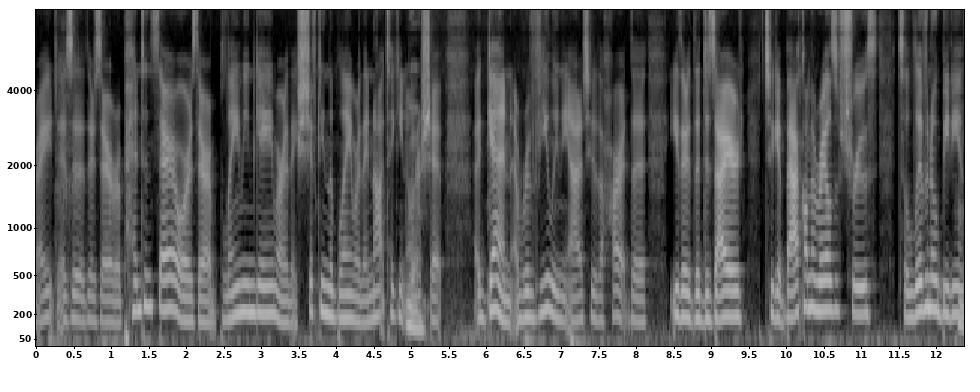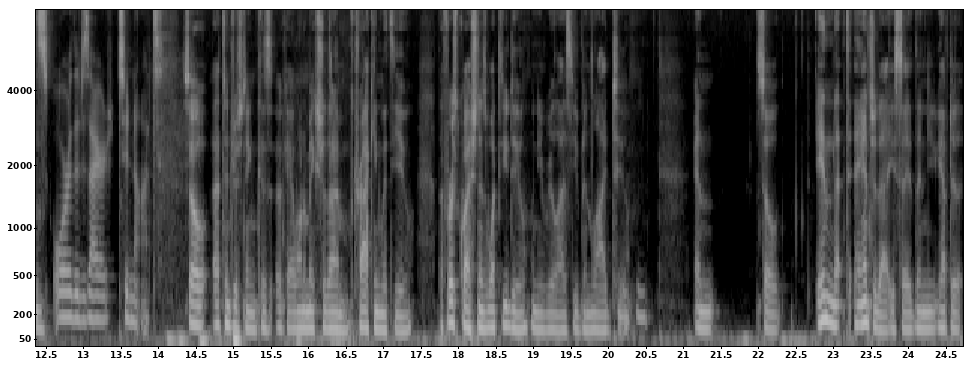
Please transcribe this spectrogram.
right? Is it is there a repentance there or is there a blaming game or are they shifting the blame or are they not taking ownership? Again uh, revealing the attitude of the heart the either the desire to get back on the rails of truth to live in obedience or the desire to not So that's interesting because okay, I want to make sure that I'm tracking with you. The first question is, what do you do when you realize you've been lied to? Mm-hmm. And so, in that to answer that, you say then you have to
